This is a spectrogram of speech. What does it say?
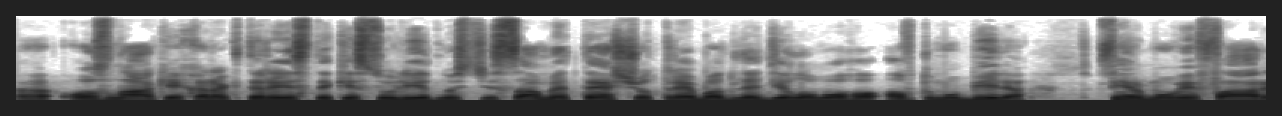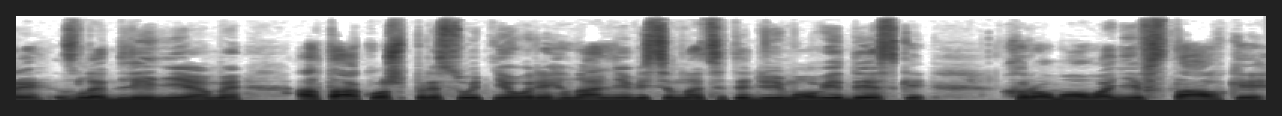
е, ознаки, характеристики солідності, саме те, що треба для ділового автомобіля. Фірмові фари з LED-лініями, а також присутні оригінальні 18-дюймові диски, хромовані вставки.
